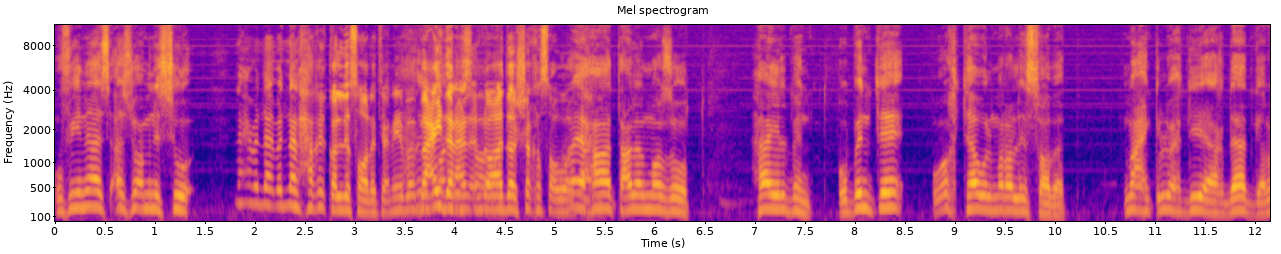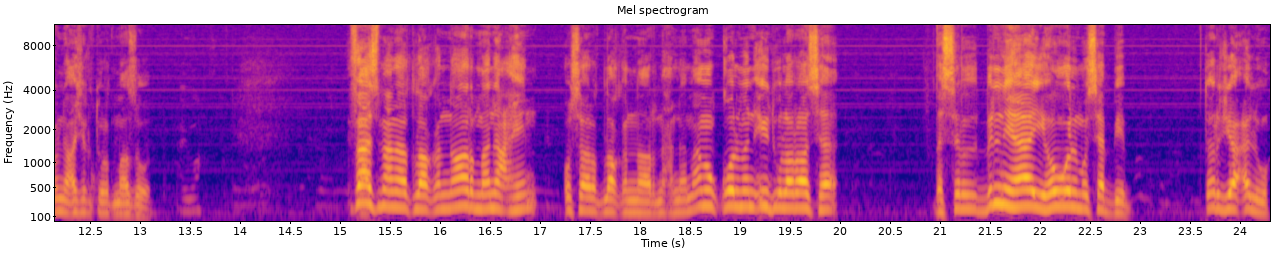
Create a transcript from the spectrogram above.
وفي ناس اسوء من السوق نحن بدنا بدنا الحقيقة اللي صارت يعني الحقيقة بعيدا عن إنه. هذا الشخص أو رايحات على المازوت هاي البنت. وبنتي واختها والمرة اللي انصابت. معهم كل وحده اخذات قالوا لي 10 طرق مازوت فاسمعنا إطلاق النار منعهن وصار إطلاق النار نحن. ما بنقول من إيده لراسها بس ال- بالنهاية هو المسبب. ترجع له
